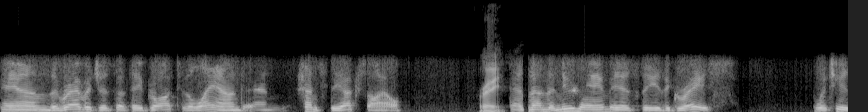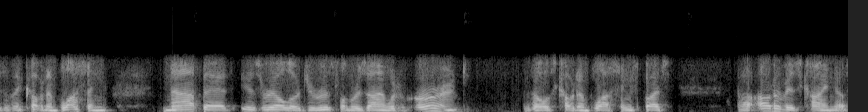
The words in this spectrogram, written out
and the ravages that they brought to the land, and hence the exile. Right. And then the new name is the, the grace, which is the covenant blessing. Not that Israel or Jerusalem or Zion would have earned those covenant blessings, but uh, out of his kindness,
